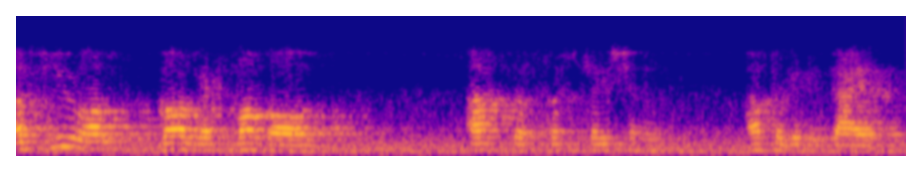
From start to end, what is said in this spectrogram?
a few of Gog and Magog, after frustration, after getting tired,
